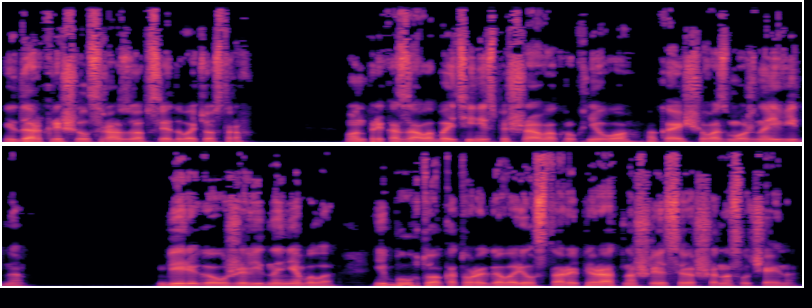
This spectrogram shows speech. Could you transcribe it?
и Дарк решил сразу обследовать остров. Он приказал обойти не спеша вокруг него, пока еще возможно и видно. Берега уже видно не было, и бухту, о которой говорил старый пират, нашли совершенно случайно.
